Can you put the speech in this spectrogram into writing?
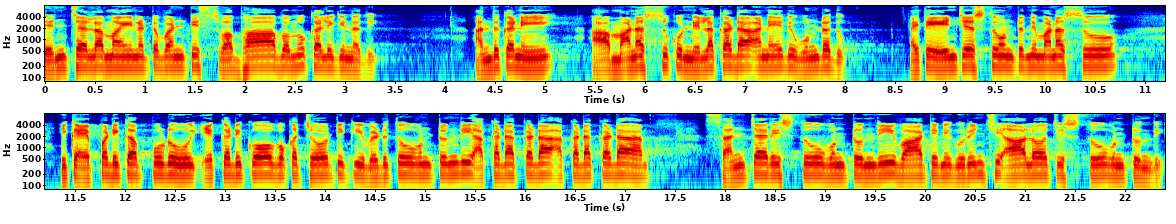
చంచలమైనటువంటి స్వభావము కలిగినది. అందుకని ఆ మనస్సుకు నిలకడ అనేది ఉండదు. అయితే ఏం చేస్తూ ఉంటుంది మనస్సు? ఇక ఎప్పటికప్పుడు ఎక్కడికో ఒక చోటికి వెడుతూ ఉంటుంది. అక్కడక్కడ అక్కడక్కడ సంచరిస్తూ ఉంటుంది. వాటిని గురించి ఆలోచిస్తూ ఉంటుంది.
